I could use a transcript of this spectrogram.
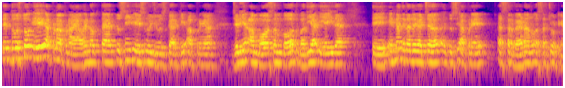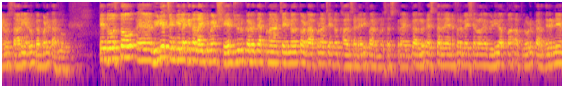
ਤੇ ਦੋਸਤੋ, ਇਹ ਆਪਣਾ ਅਪਣਾਇਆ ਹੋਇਆ ਨੁਕਤਾ ਹੈ। ਤੁਸੀਂ ਇਸ ਨੂੰ ਯੂਜ਼ ਕਰਕੇ ਆਪਣੀਆਂ ਜਿਹੜੀਆਂ ਆ ਮੌਸਮ ਬਹੁਤ ਵਧੀਆ ਏਆਈ ਦਾ ਹੈ ਤੇ ਇਹਨਾਂ ਦਿਨਾਂ ਦੇ ਵਿੱਚ ਤੁਸੀਂ ਆਪਣੇ ਅਸਰ ਵੈੜਾਂ ਨੂੰ, ਅਸਰ ਝੋਟੀਆਂ ਨੂੰ, ਸਾਰੀਆਂ ਨੂੰ ਗੱਬੜ ਕਰ ਲਓ। ਤੇ ਦੋਸਤੋ ਵੀਡੀਓ ਚੰਗੀ ਲੱਗੇ ਤਾਂ ਲਾਈਕ ਕਮੈਂਟ ਸ਼ੇਅਰ ਜਰੂਰ ਕਰੋ ਤੇ ਆਪਣਾ ਚੈਨਲ ਤੁਹਾਡਾ ਆਪਣਾ ਚੈਨਲ ਖਾਲਸਾ ਡੈਰੀ ਫਾਰਮ ਨੂੰ ਸਬਸਕ੍ਰਾਈਬ ਕਰ ਲਓ। ਇਸ ਤਰ੍ਹਾਂ ਦੀਆਂ ਇਨਫੋਰਮੇਸ਼ਨ ਵਾਲੀਆਂ ਵੀਡੀਓ ਆਪਾਂ ਅਪਲੋਡ ਕਰਦੇ ਰਹਿੰਦੇ ਹਾਂ।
